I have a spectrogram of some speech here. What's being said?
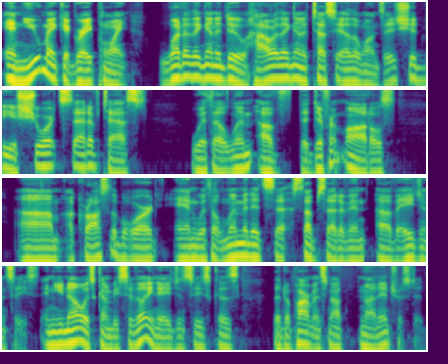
And you make a great point. What are they going to do? How are they going to test the other ones? It should be a short set of tests with a lim of the different models um, across the board and with a limited subset of in, of agencies. And you know it's going to be civilian agencies because the department's not not interested.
